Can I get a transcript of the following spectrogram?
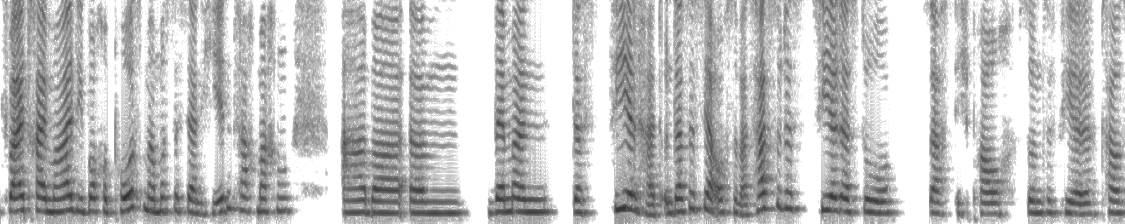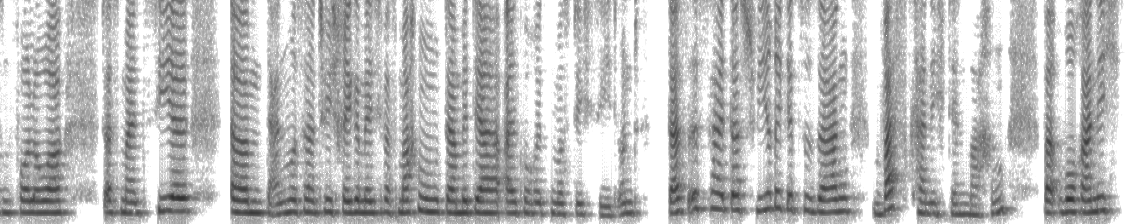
zwei, dreimal die Woche posten. Man muss das ja nicht jeden Tag machen, aber ähm, wenn man das Ziel hat und das ist ja auch sowas. Hast du das Ziel, dass du sagst, ich brauche so und so viel 1000 Follower, das ist mein Ziel, ähm, dann muss er natürlich regelmäßig was machen, damit der Algorithmus dich sieht. Und das ist halt das Schwierige zu sagen, was kann ich denn machen, woran ich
